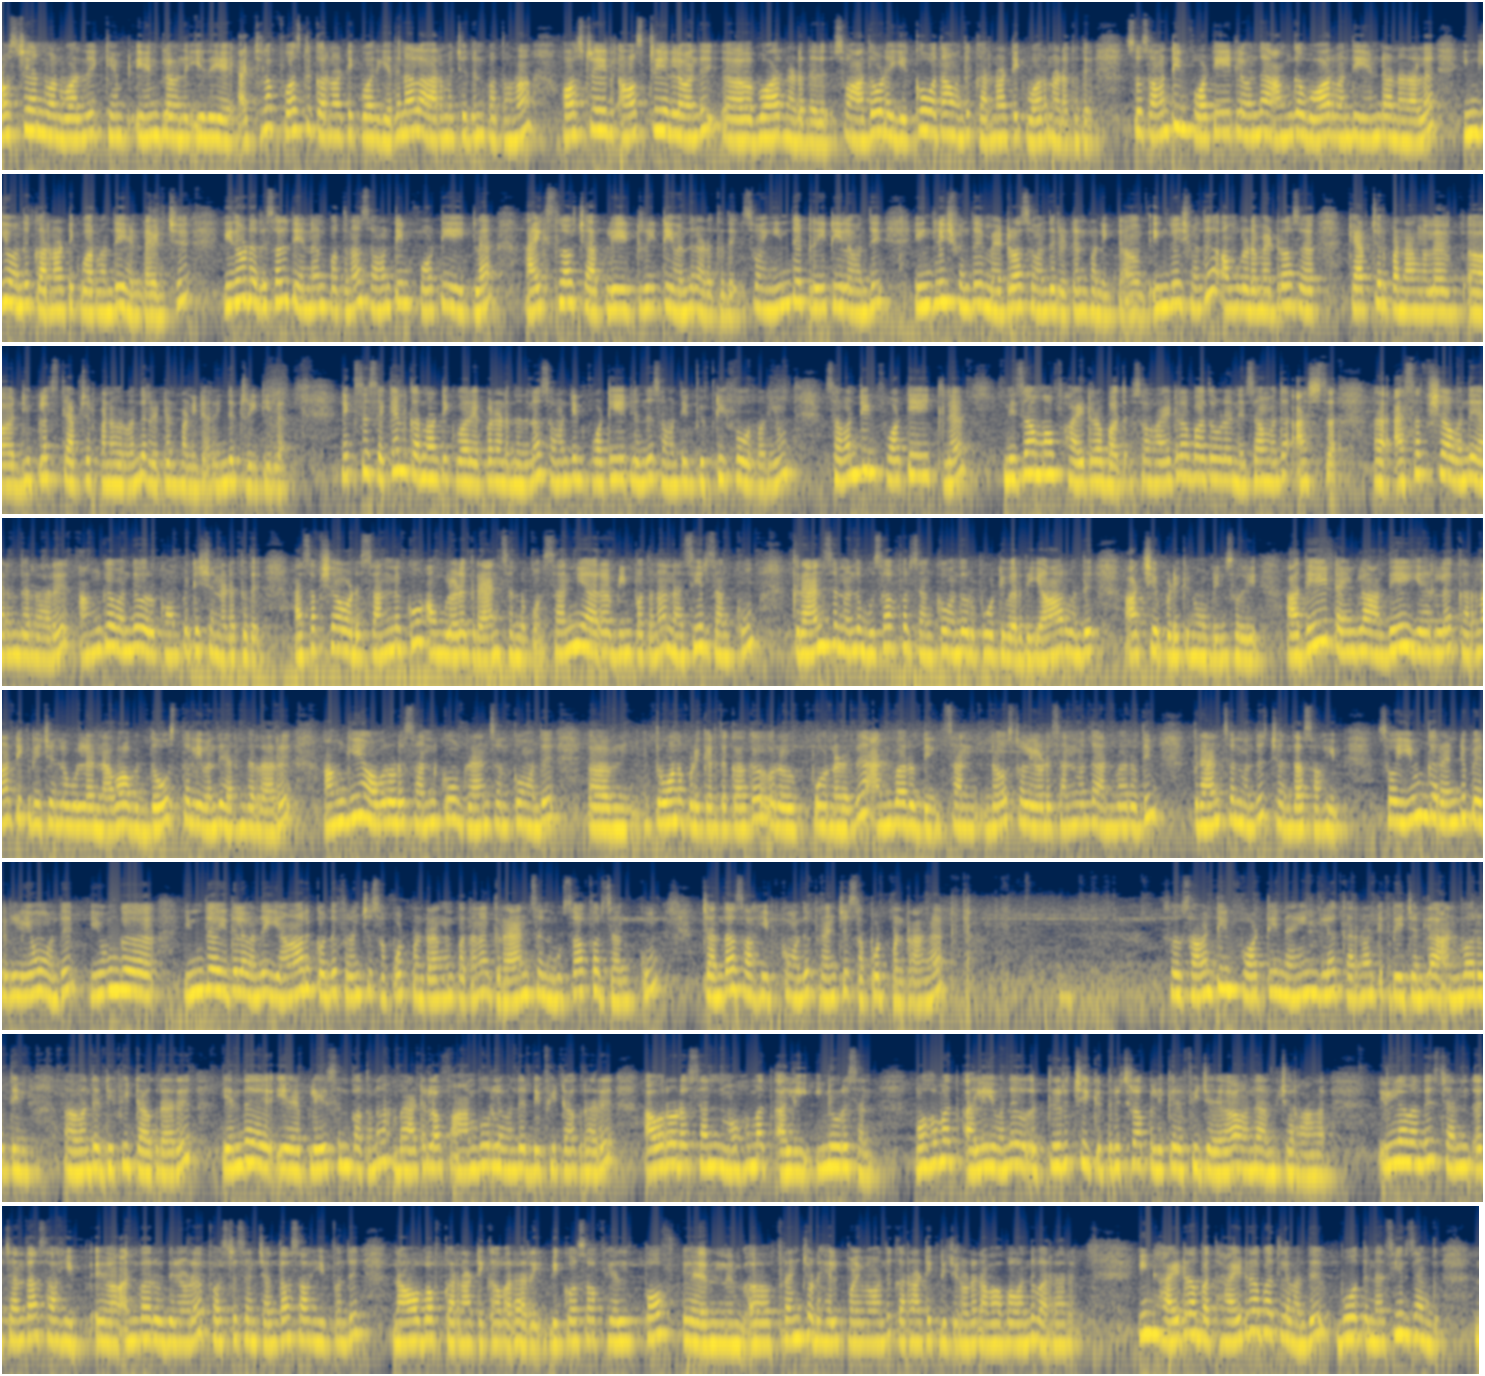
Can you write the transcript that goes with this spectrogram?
ஆஸ்திரியன் ஒன் வார் வந்து கேம் எண்டில் வந்து இது ஆக்சுவலாக ஃபர்ஸ்ட் கர்நாடிக் வார் எதனால் ஆரம்பிச்சதுன்னு பார்த்தோம்னா ஆஸ்திரியன் ஆஸ்திரியனில் வந்து வார் நடந்தது. ஸோ அதோட எக்கோவை தான் வந்து கர்நாடிக் வார் நடக்குது. ஸோ செவன்டீன் ஃபார்ட்டி எயிட்டில் வந்து அங்கே வார் வந்து எண்ட் ஆனனால இங்கேயும் வந்து கர்நாடிக் வார் வந்து எண்ட் ஆயிடுச்சு. இதோட ரிசல்ட் என்னன்னு பார்த்தோன்னா செவன்டீன் ஃபார்ட்டி எயிட்டில் ஐக்ஸ்லாவ் சாப்லி ட்ரீட்டி வந்து நடக்குது. ஸோ இந்த ட்ரீட்டியில் வந்து இங்கிலீஷ் வந்து மெட்ராஸை வந்து ரிட்டர்ன் பண்ணிக்கிட்டாங்க. இங்கிலீஷ் வந்து அவங்களோட மெட்ராஸ் கேப்சர் பண்ணாங்கல்ல டியூப்ளெக்ஸ் கேப்சர் பண்ணவர் வந்து ரிட்டர்ன் பண்ணிட்டார் இந்த ட்ரீட்டியில் நெக்ஸ்ட் செகண்ட் கர்நாட்டிக் வார் எப்போ நடந்ததுன்னா செவன்டீன் ஃபார்ட்டி எயிட்லேருந்து செவன்டீன் ஃபிஃப்டி ஃபோர் வரையும். செவன்டீன் ஃபார்ட்டி எயிட்டில் நிசாம் ஆஃப் ஹைதராபாத். ஸோ ஹைதராபாத்தோட நிசாம் வந்து அஸ் அசப்ஷா வந்து இறந்துடுறாரு அங்கே வந்து ஒரு காம்படிஷன் நடக்குது. அசப்ஷாவோட சன்னுக்கும் அவங்களோட கிராண்ட் சன்னுக்கும் சன் யார் அப்படின்னு பார்த்தோன்னா நசீர் சங்க்கும் கிராண்ட் சன் வந்து முசாஃபர் சங்க்கும் வந்து ஒரு போட்டி வருது. யார் வந்து ஆட்சியை பிடிக்கணும் அப்படின்னு சொல்லி. அதே டைமில் அதே இயரில் கர்நாடிக் ரீஜனில் உள்ள நவாப் தோஸ்தலி வந்து இறந்துடுறாரு அங்கேயும் அவரோட சனுக்கும் கிராண்ட் சனுக்கும் வந்து த்ரோனை பிடிக்கிறதுக்காக ஒரு போர் நடக்குது. அன்வாருதீன் சன் தோஸ்த் அலியோட சன் வந்து அன்வாருதீன் கிராண்ட் சன் வந்து சந்தா சாஹிப். ஸோ இவங்க ரெண்டு பேர்லேயும் வந்து இவங்க இந்த இதில் வந்து யாருக்கு வந்து ஃப்ரெஞ்சு சப்போர்ட் பண்ணுறாங்கன்னு பார்த்தோன்னா கிராண்ட் சன் முசாஃபர் ஜங்க்கும் சந்தா சாஹிப்க்கும் வந்து ஃப்ரெஞ்சு சப்போர்ட் பண்ணுறாங்க ஸோ செவன்டீன் ஃபார்ட்டி நைனில் கர்நாடிக் ரீஜனில் அன்வாருதீன் வந்து டிஃபீட் ஆகுறாரு. எந்த பிளேஸ்ன்னு பார்த்தோன்னா பேட்டில் ஆஃப் ஆம்பூரில் வந்து டிஃபீட் ஆகுறாரு. அவரோட சன் முகமத் அலி இன்னொரு சன் முகமத் அலி வந்து திருச்சிக்கு திருச்சிராப்பள்ளிக்கு ரெஃப்யூஜியாக வந்து அனுப்பிச்சிடுறாங்க. இல்லை வந்து சந்த் சந்தா சாஹிப் அன்வாருதீனோட ஃபர்ஸ்ட் சன் சந்தா சாஹிப் வந்து நவாப் ஆஃப் கர்நாடிகா வராரு. பிகாஸ் ஆஃப் ஹெல்ப் ஆஃப் ஃப்ரெஞ்சோட ஹெல்ப் மூலிமா வந்து கர்நாடிக் ரீஜனோட நவாபா வந்து வர்றாரு. இன் ஹைதராபாத். ஹைதராபாத்தில் வந்து போத் நசீர் ஜங்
